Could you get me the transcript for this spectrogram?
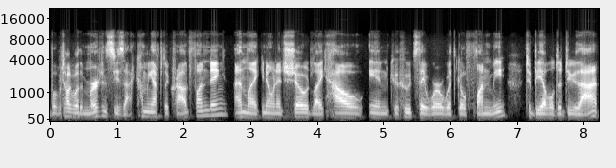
what we talk about the Emergencies Act coming after the crowdfunding. And like, you know, and it showed like how in cahoots they were with GoFundMe to be able to do that.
